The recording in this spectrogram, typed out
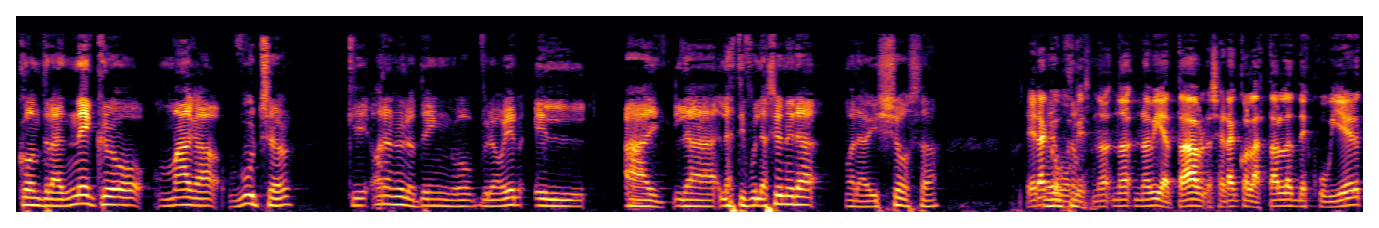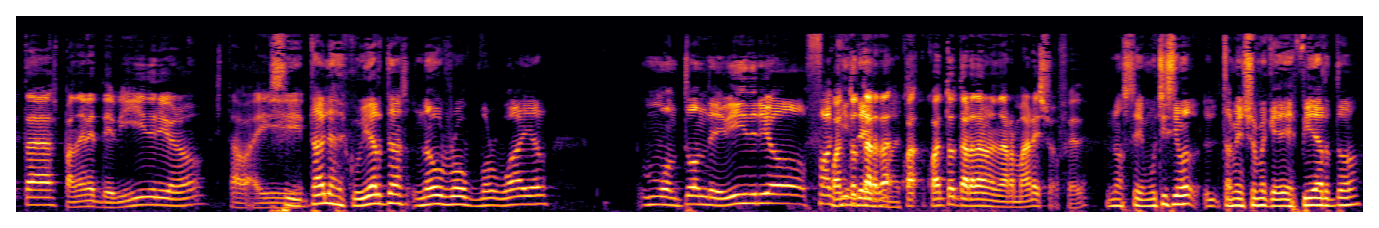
contra Necro Maga Butcher. Que ahora no lo tengo, pero bien, el. Ay, la, la estipulación era maravillosa. Era como que no, no, no había tablas, o sea, eran con las tablas descubiertas, paneles de vidrio, ¿no? Estaba ahí. Sí, tablas descubiertas, no rope board wire, un montón de vidrio, fucking ¿Cuánto, tarda- cua- ¿Cuánto tardaron en armar eso, Fede? No sé, muchísimo. También yo me quedé despierto.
